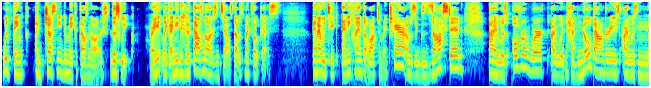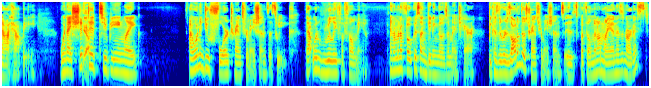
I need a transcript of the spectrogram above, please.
would think I just need to make a thousand dollars this week, right? Like I need to hit a thousand dollars in sales. That was my focus. And I would take any client that walked in my chair. I was exhausted. I was overworked. I would had no boundaries. I was not happy. When I shifted to being like, I want to do four transformations this week. That would really fulfill me. And I'm going to focus on getting those in my chair because the result of those transformations is fulfillment on my end as an artist,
